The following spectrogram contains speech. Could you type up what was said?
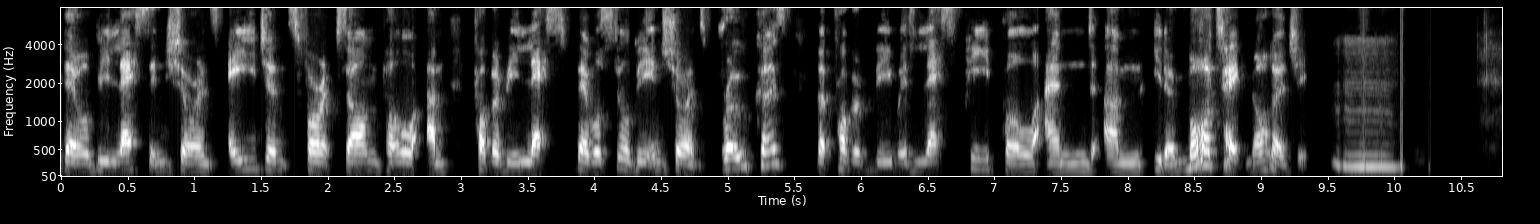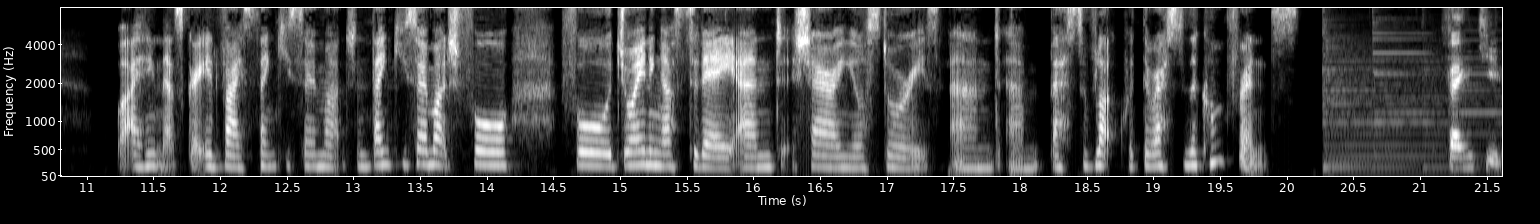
there will be less insurance agents, for example, um, probably less. There will still be insurance brokers, but probably with less people and um, you know more technology. Mm. Well, I think that's great advice. Thank you so much, and thank you so much for for joining us today and sharing your stories. And um, best of luck with the rest of the conference. Thank you.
